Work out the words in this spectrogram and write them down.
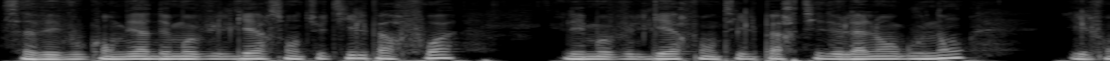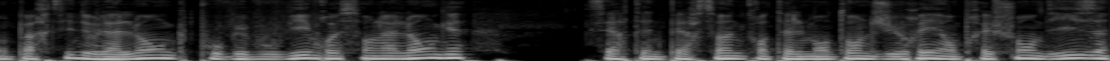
Savez-vous combien de mots vulgaires sont utiles parfois? Les mots vulgaires font-ils partie de la langue ou non? Ils font partie de la langue. Pouvez-vous vivre sans la langue? Certaines personnes, quand elles m'entendent jurer en prêchant, disent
